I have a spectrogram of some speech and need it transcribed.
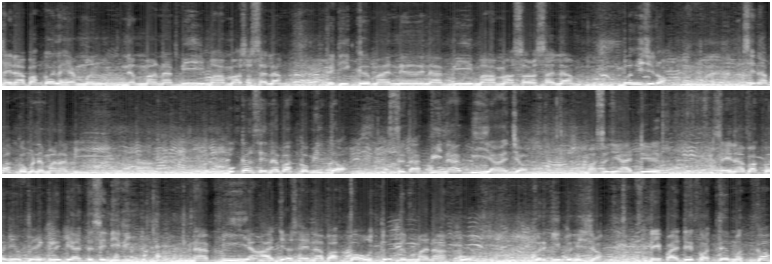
Sayyidina Abu Bakar lah yang menemang Nabi Muhammad SAW ketika mana Nabi Muhammad SAW berhijrah. Sayyidina Abu Bakar menemang Nabi. Ha. Bukan Sayyidina Abu Bakar minta tetapi Nabi yang ajak. Maksudnya ada Sayyidina Abu Bakar ni mempunyai kelebihan tersendiri. Nabi yang ajak Sayyidina Abu Bakar untuk teman aku pergi berhijrah daripada kota Mekah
